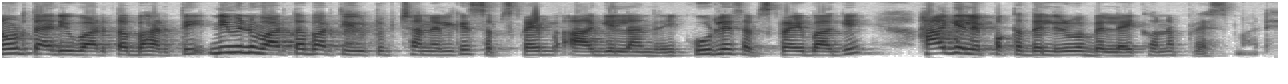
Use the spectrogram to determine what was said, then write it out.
ನೋಡ್ತಾ ಇರಿ ವಾರ್ತಾ ಭಾರತಿ. ನೀವಿನ ವಾರ್ತಾ ಭಾರತಿ ಯೂಟ್ಯೂಬ್ ಚಾನಲ್ಗೆ ಸಬ್ಸ್ಕ್ರೈಬ್ ಆಗಿಲ್ಲ ಅಂದ್ರೆ ಕೂಡಲೇ ಸಬ್ಸ್ಕ್ರೈಬ್ ಆಗಿ ಹಾಗೆಲ್ಲೇ ಪಕ್ಕದಲ್ಲಿರುವ ಬೆಲ್ ಐಕಾನ್ನ ಪ್ರೆಸ್ ಮಾಡಿ.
